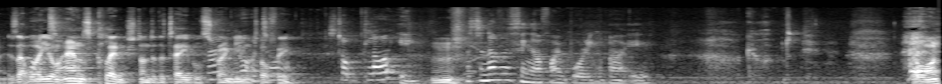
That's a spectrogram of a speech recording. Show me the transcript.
right. Is that why Not your at all. hands clenched under the table, strangling no, not toffee? At all. Stop lying. Hmm. That's another thing I find boring about you. Oh God. Go on.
